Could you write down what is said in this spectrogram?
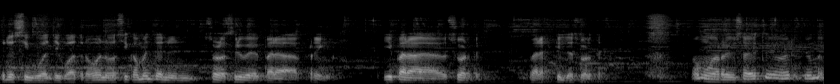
354. Bueno, básicamente solo sirve para ring. Y para suerte. Para skill de suerte. Vamos a revisar este, a ver qué onda.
